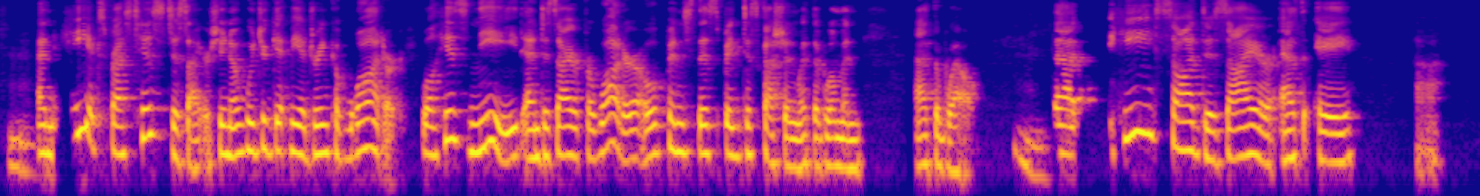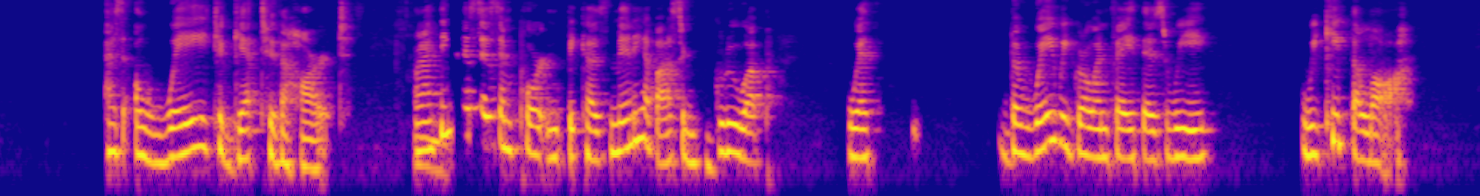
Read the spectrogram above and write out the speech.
Mm. And he expressed his desires. You know, would you get me a drink of water? Well, his need and desire for water opens this big discussion with the woman at the well. Mm. That he saw desire as a uh, as a way to get to the heart. Mm. And I mm. think this is important because many of us grew up with the way we grow in faith is we we keep the law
